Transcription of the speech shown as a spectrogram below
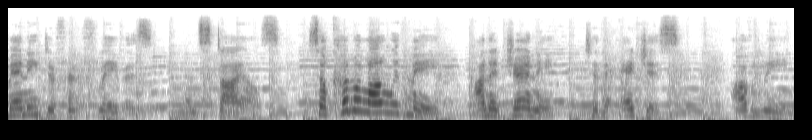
many different flavors and styles. So come along with me on a journey to the edges of lean.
